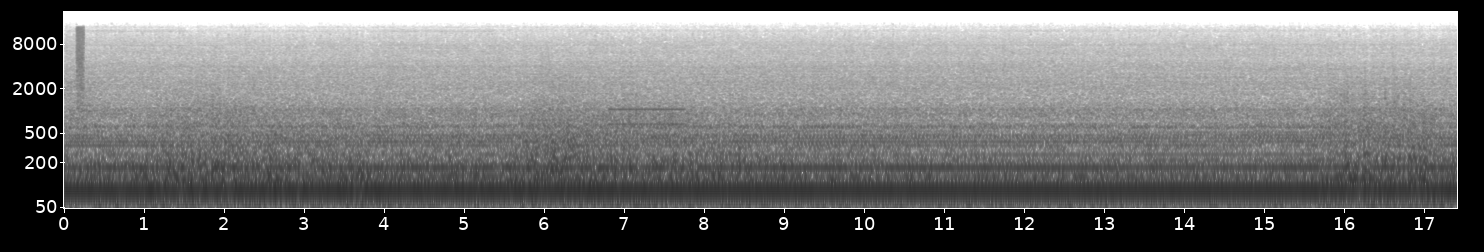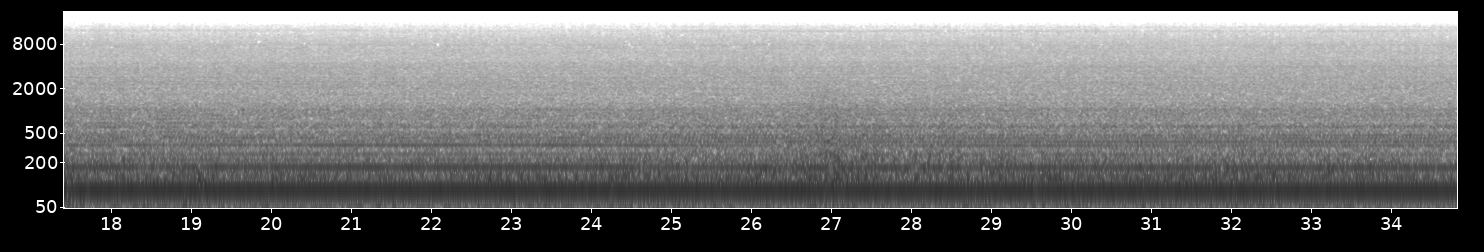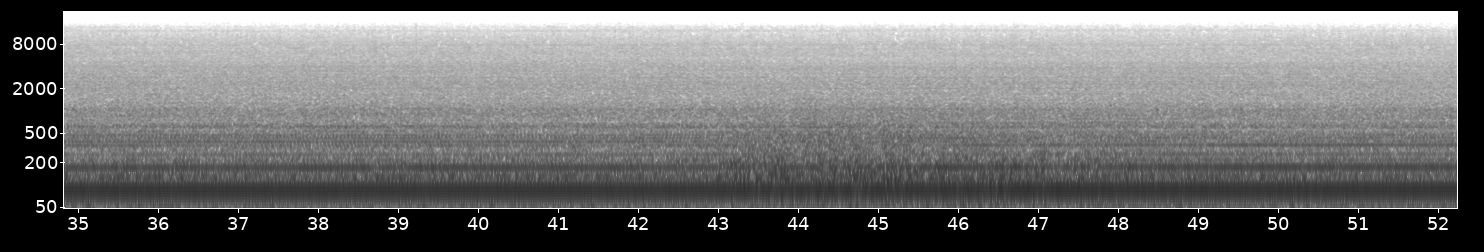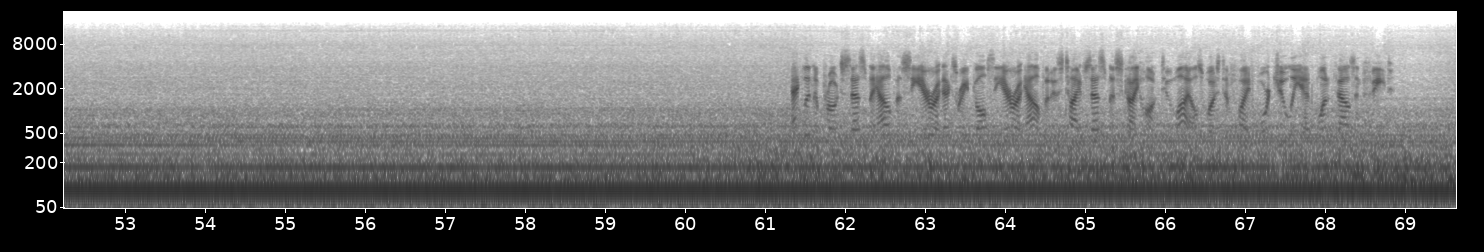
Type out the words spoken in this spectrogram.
Eglin approach Cessna Alpha Sierra X-ray Golf Sierra Alpha is type Cessna Skyhawk 2 miles west of Five 4 Juliet 1000 feet.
